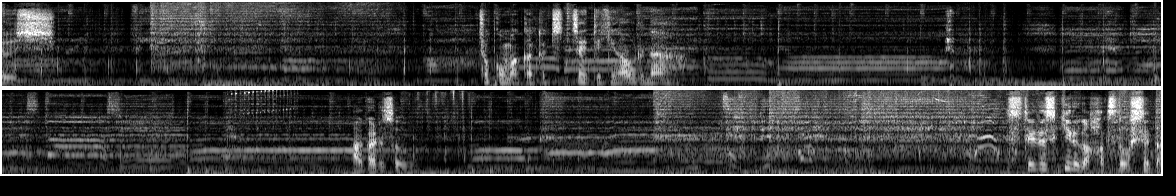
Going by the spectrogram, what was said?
よし。チョコマカとちっちゃい敵がおるな。上がるぞ。ステルスキルが発動してた。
